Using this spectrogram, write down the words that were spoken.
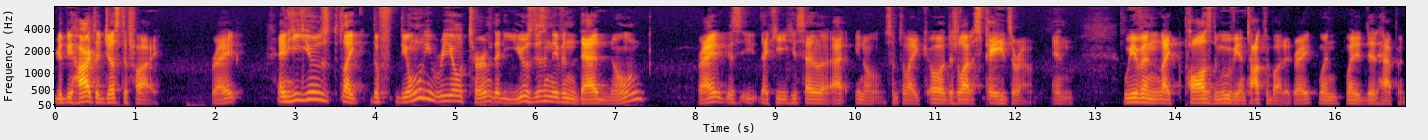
it'd be hard to justify, right? and he used like the the only real term that he used isn't even that known right because he, like he, he said uh, you know something like oh there's a lot of spades around and we even like paused the movie and talked about it right when when it did happen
